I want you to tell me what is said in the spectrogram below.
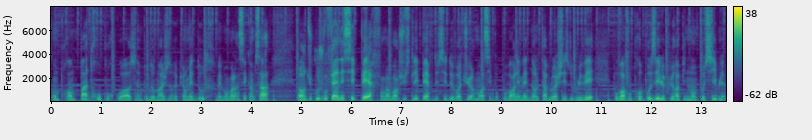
comprends pas trop pourquoi. C'est un peu dommage. Ils auraient pu en mettre d'autres. Mais bon, voilà, c'est comme ça. Alors du coup, je vous fais un essai perf. On va voir juste les perfs de ces deux voitures. Moi, c'est pour pouvoir les mettre dans le tableau HSW. Pouvoir vous proposer le plus rapidement possible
